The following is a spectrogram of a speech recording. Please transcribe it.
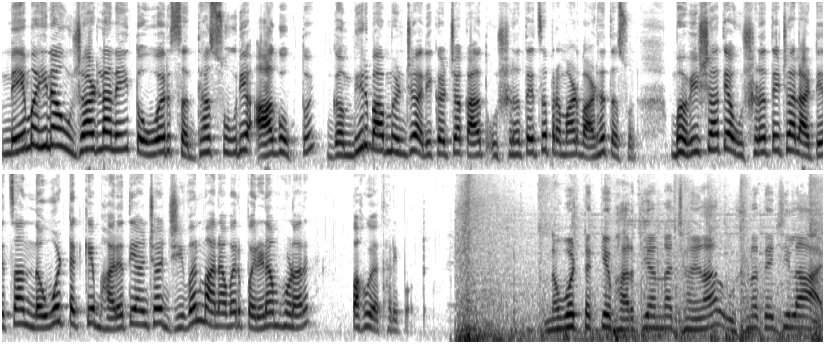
मे महिना उजाडला नाही तोवर सध्या सूर्य आग ओकतोय गंभीर बाब म्हणजे अलीकडच्या काळात उष्णतेचं प्रमाण वाढत असून भविष्यात या उष्णतेच्या लाटेचा नव्वद टक्के भारतीयांच्या जीवनमानावर परिणाम होणार आहे. पाहूयात हा रिपोर्ट. नव्वद टक्के भारतीयांना छळणार उष्णतेची लाट.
